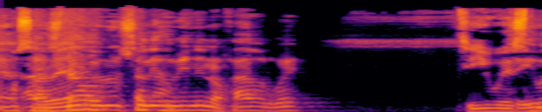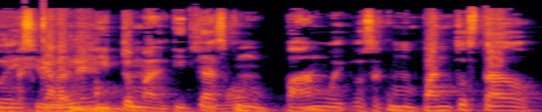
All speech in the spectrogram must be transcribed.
Vamos ha a ver. estado- ha salido bien enojado, el güey. Sí, güey, Sí, es sí caramelito, maldita. Es como pan, güey. O sea, como pan tostado.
